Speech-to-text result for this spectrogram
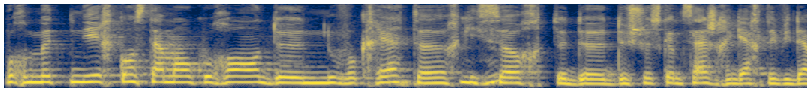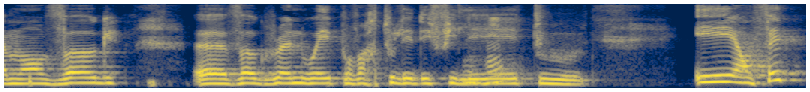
pour me tenir constamment au courant de nouveaux créateurs qui mhm. sortent, de, de, choses comme ça. Je regarde évidemment Vogue, euh, Vogue Runway pour voir tous les défilés, tout et en fait,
